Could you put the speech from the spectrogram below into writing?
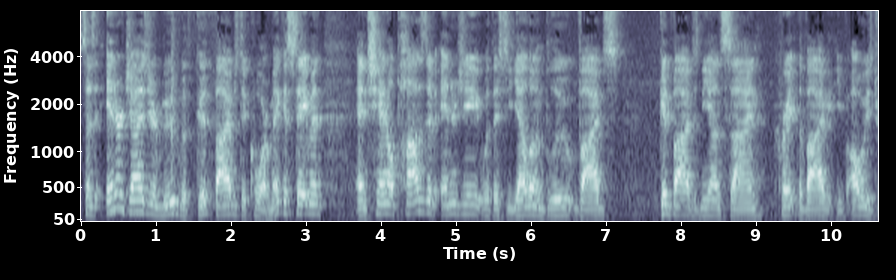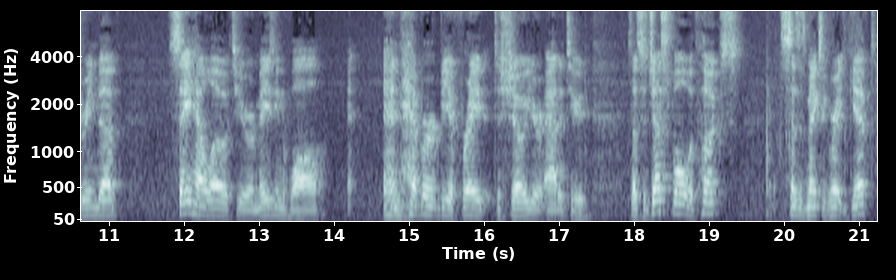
Says energize your mood with good vibes decor. Make a statement and channel positive energy with this yellow and blue vibes, good vibes neon sign. Create the vibe you've always dreamed of. Say hello to your amazing wall and never be afraid to show your attitude. So it's adjustable with hooks. It says it makes a great gift.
